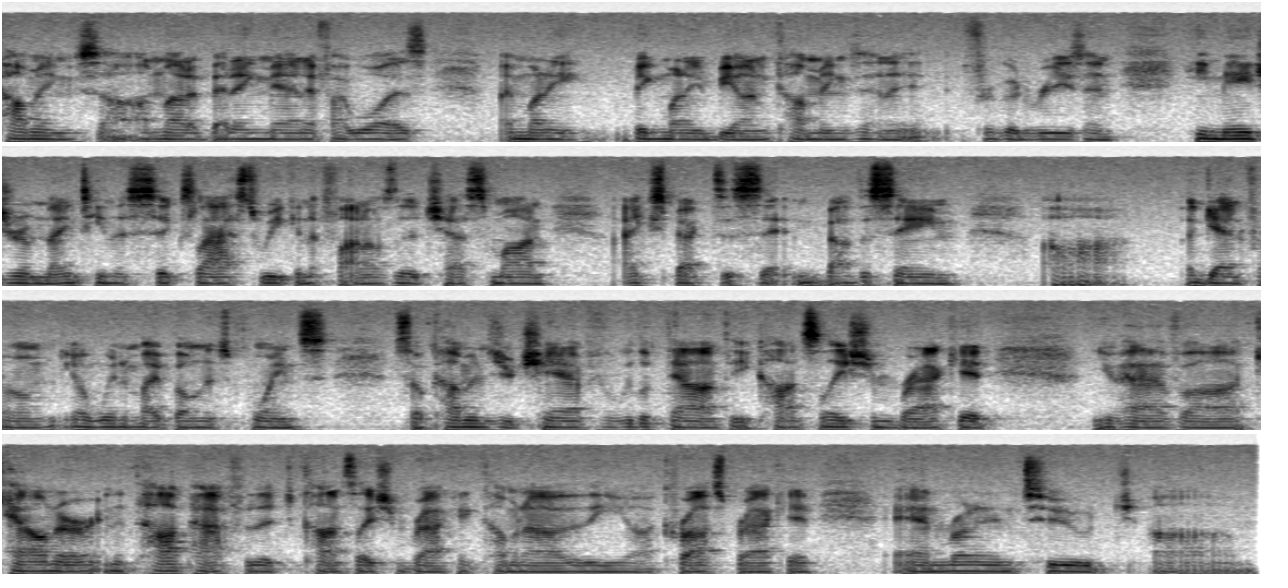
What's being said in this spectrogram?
Cummings. Uh, I'm not a betting man. If I was, my money, big money, would be on Cummings, and it, for good reason. He majored him 19 to six last week in the finals of the Chesmont. I expect to say about the same uh, again from you know winning by bonus points. So Cummings your champ. If we look down at the consolation bracket, you have uh, Counter in the top half of the consolation bracket coming out of the uh, cross bracket and running into um,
